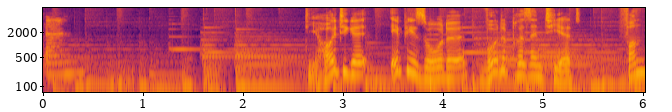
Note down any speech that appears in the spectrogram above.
dann. Die heutige Episode wurde präsentiert von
